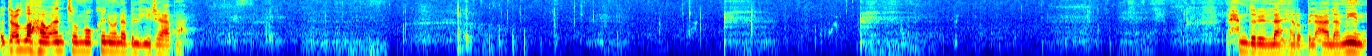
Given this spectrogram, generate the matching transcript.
ادعوا الله وأنتم موقنون بالإجابة. الحمد لله رب العالمين.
